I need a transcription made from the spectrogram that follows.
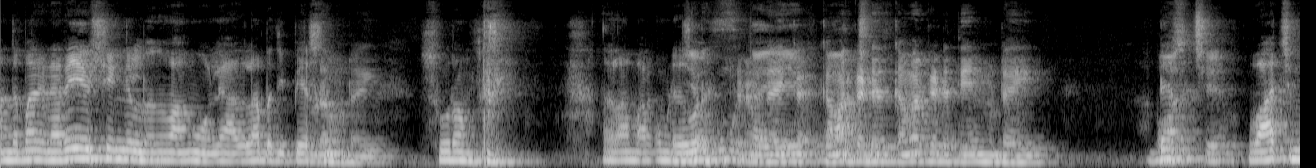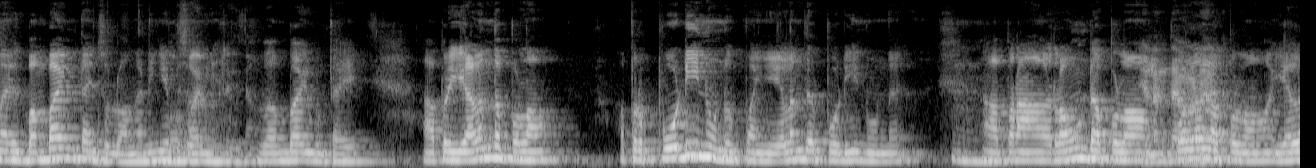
அந்த மாதிரி நிறைய விஷயங்கள் வந்து வாங்குவோம் இல்லையா? அதெல்லாம் பற்றி பேசணும். மிட்டாய் சூடா மிட்டாய். அதெல்லாம் மறக்க முடியாது. கமர்கட்டு கமர்கட்டு தேன் மிட்டாய். வாட்ச். வாட்ச் மாதிரி பம்பாய் மிட்டாய்னு சொல்லுவாங்க. நீங்கள் பம்பாய்? மிட்டாய் பம்பாய் மிட்டாய். அப்புறம் இலந்த பழம் அப்புறம் பொடின்னு ஒன்று வைப்பாங்க இலந்த பொடின்னு ஒன்று அப்புறம் ரவுண்ட் அப்பளம் குழல். அப்பளம் இல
